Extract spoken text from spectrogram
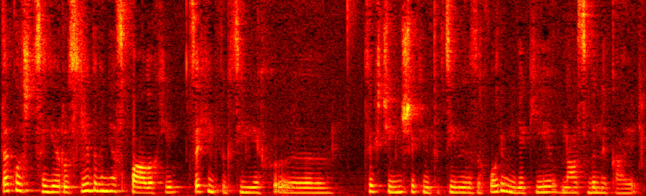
Також це є розслідування спалахів цих інфекційних е, цих чи інших інфекційних захворювань, які в нас виникають.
